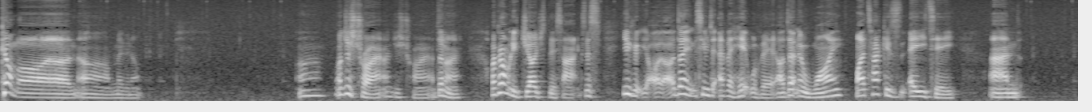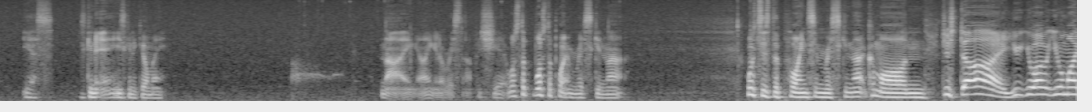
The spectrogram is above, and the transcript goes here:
Come on. Oh, maybe not. Uh, I'll just try it. I'll just try it. I don't know. I can't really judge this axe. This, you, I don't seem to ever hit with it. I don't know why. My attack is 80, and yes, he's gonna he's gonna kill me. Nah, I ain't, I ain't gonna risk that for shit. What's the what's the point in risking that? What is the point in risking that? Come on, just die. You you are you are my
